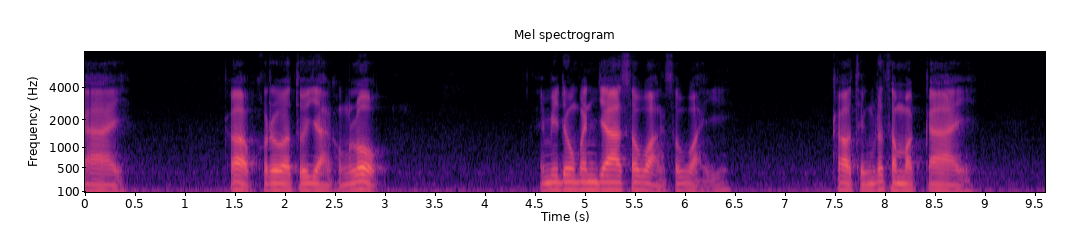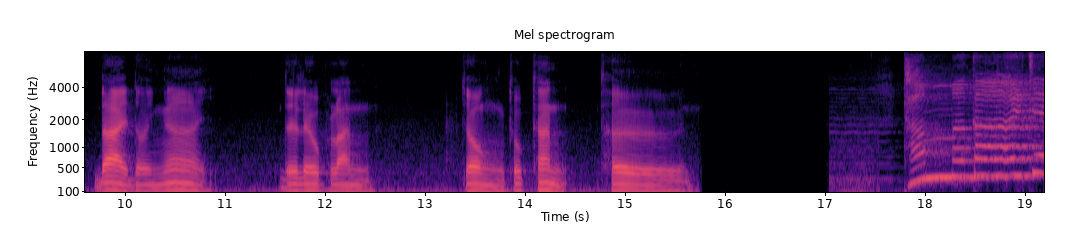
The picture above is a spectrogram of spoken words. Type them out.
กาย ครอบครัวตัวอย่างของโลก ให้มีดวงปัญญาสว่างสวัยเข้าถึงพระธรรมกาย ได้โดยง่าย โดยเร็วพลัน จงทุกท่านเทินธรรมกายเจ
